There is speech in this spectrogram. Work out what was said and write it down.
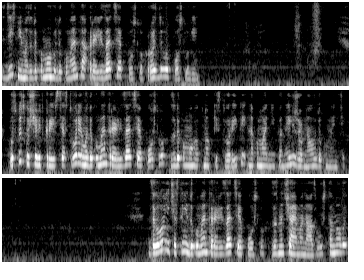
здійснюємо за допомогою документа Реалізація послуг розділу Послуги. У списку, що відкрився, створюємо документ Реалізація послуг за допомогою кнопки Створити на командній панелі журналу документів. В заголовній частині документа Реалізація послуг зазначаємо назву установи,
